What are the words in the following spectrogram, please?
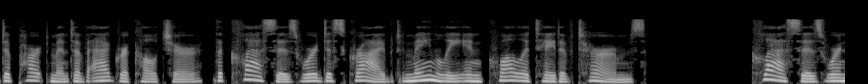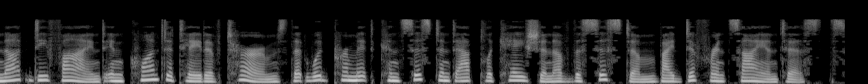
Department of Agriculture, the classes were described mainly in qualitative terms. Classes were not defined in quantitative terms that would permit consistent application of the system by different scientists.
